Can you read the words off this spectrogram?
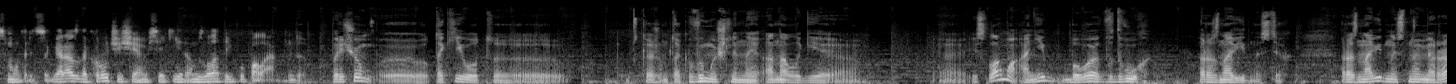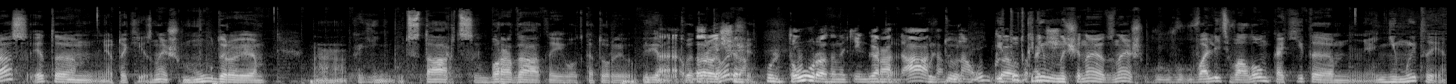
смотрится. Гораздо круче, чем всякие там золотые купола. Да. Причем э, такие вот, э, скажем так, вымышленные аналоги э, ислама, они бывают в двух разновидностях. Разновидность номер раз – это такие, знаешь, мудрые, какие-нибудь старцы, бородатые, вот, которые веруют Да, в это товарища. культура, там такие города, Да, там культура. наука. И тут к ним начинают, знаешь, валить валом какие-то немытые,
